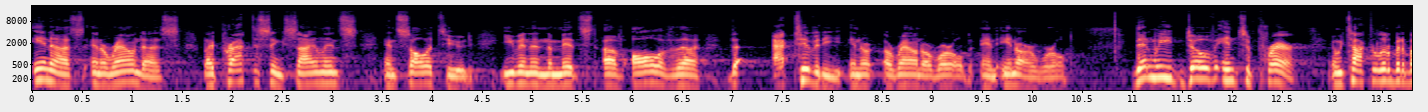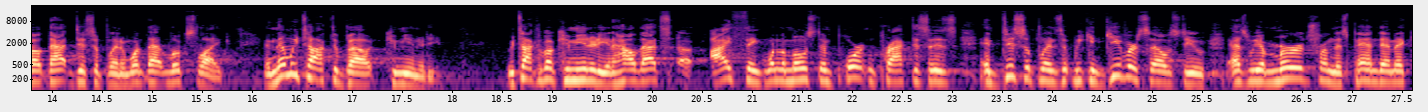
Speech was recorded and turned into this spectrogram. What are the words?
in us and around us by practicing silence and solitude, even in the midst of all of the, the activity in, around our world and in our world. Then we dove into prayer, and we talked a little bit about that discipline and what that looks like. And then we talked about community. We talked about community and how that's, uh, I think, one of the most important practices and disciplines that we can give ourselves to as we emerge from this pandemic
